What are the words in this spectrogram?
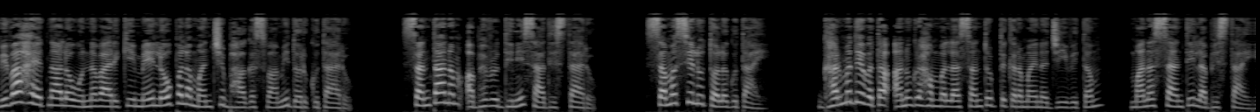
వివాహయత్నాలో ఉన్నవారికి మే లోపల మంచి భాగస్వామి దొరుకుతారు. సంతానం అభివృద్ధిని సాధిస్తారు. సమస్యలు తొలగుతాయి. ఘర్మదేవత అనుగ్రహం వల్ల సంతృప్తికరమైన జీవితం మనశ్శాంతి లభిస్తాయి.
